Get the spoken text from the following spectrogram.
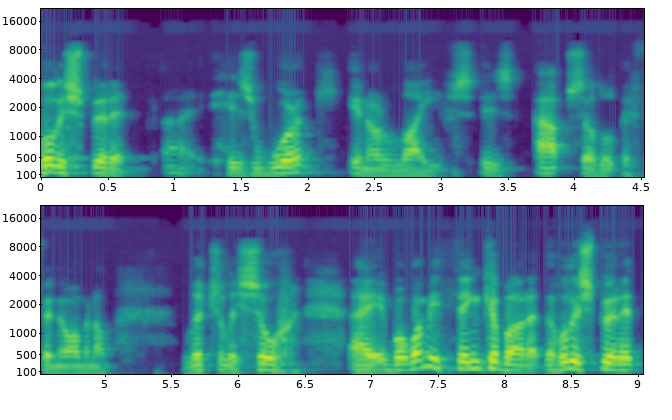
Holy Spirit, uh, His work in our lives is absolutely phenomenal. Literally so. Uh, but when we think about it, the Holy Spirit,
